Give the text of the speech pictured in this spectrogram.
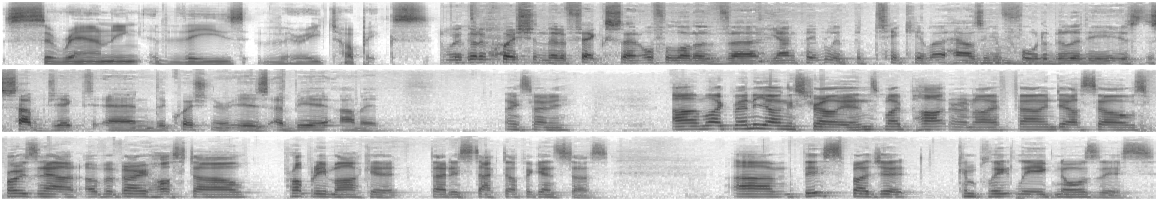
surrounding these very topics. We've got a question that affects an awful lot of uh, young people in particular. Housing mm. affordability is the subject, and the questioner is Abir Ahmed. Thanks, Tony. Um, like many young Australians, my partner and I found ourselves frozen out of a very hostile property market that is stacked up against us. Um, this budget completely ignores this,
